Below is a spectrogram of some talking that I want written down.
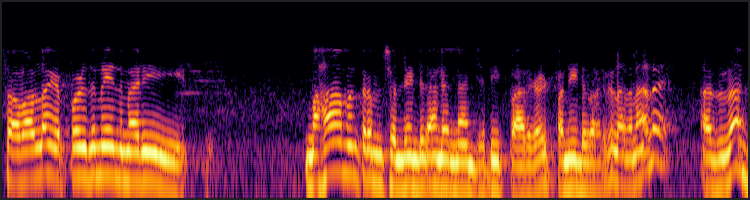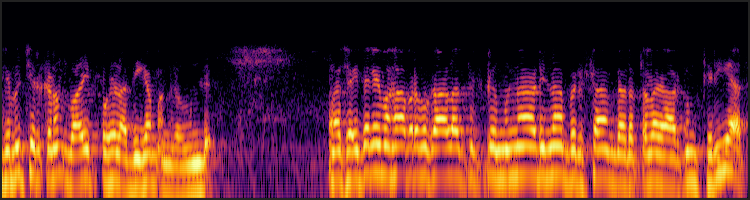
ஸோ அவள்லாம் எப்பொழுதுமே இந்த மாதிரி மகாமந்திரம் சொல்லிட்டு தான் எல்லாம் ஜெபிப்பார்கள் பண்ணிடுவார்கள். அதனால அதுதான் ஜெபிச்சிருக்கணும் வாய்ப்புகள் அதிகம் அங்கே உண்டு. ஆனால் சைத்தன்ய மகாபிரபு காலத்துக்கு முன்னாடிலாம் பெருசாக அந்த இடத்துல யாருக்கும் தெரியாது.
